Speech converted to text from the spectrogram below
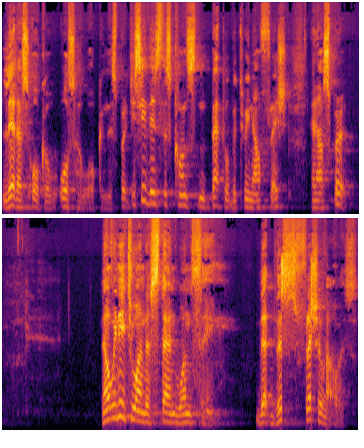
let us also walk in the Spirit. You see, there's this constant battle between our flesh and our spirit. Now we need to understand one thing that this flesh of ours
